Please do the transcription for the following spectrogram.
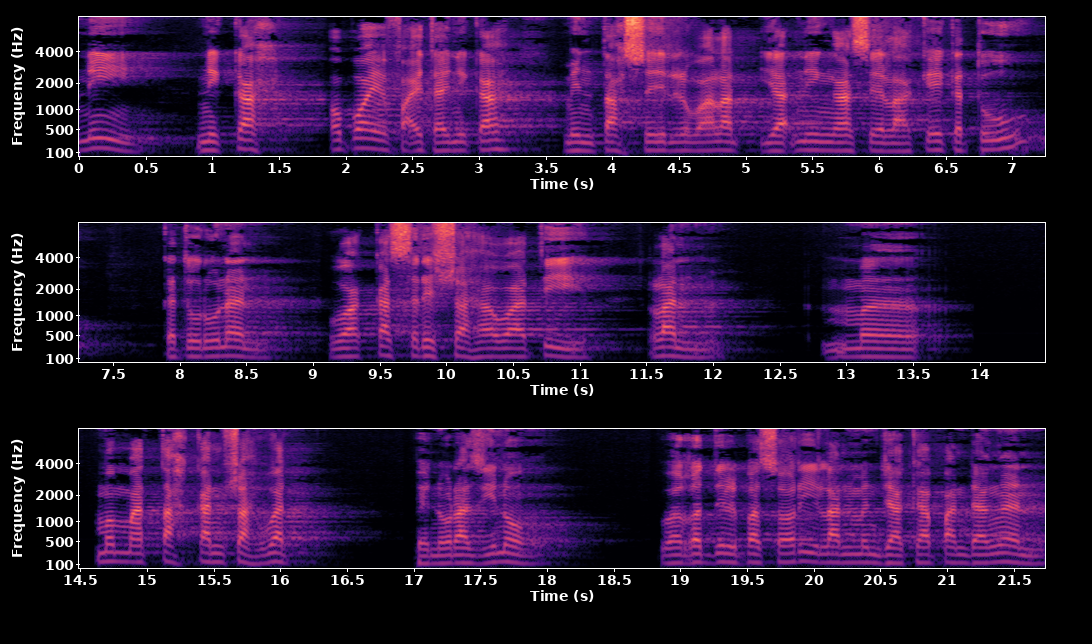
ni nikah. Opo ya faedah nikah? Min tahsil walad yakni ngasilake ketu keturunan wa kasri syahawati lan me, mematahkan syahwat benorazino wa ghadil basori lan menjaga pandangan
